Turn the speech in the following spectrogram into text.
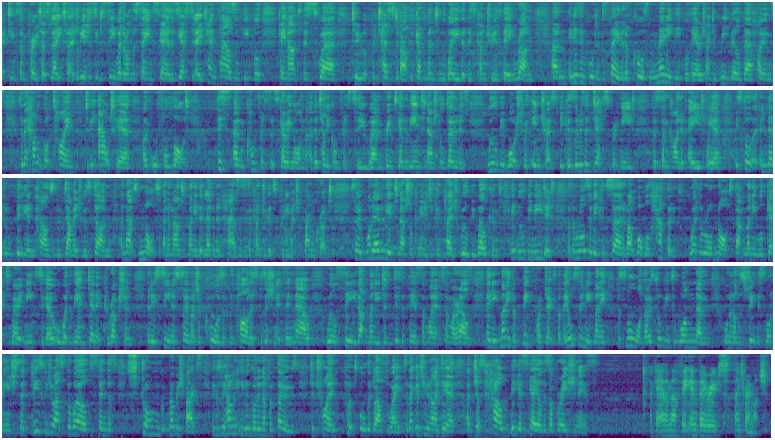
expecting some protests later. It'll be interesting to see whether, on the same scale as yesterday, 10,000 people came out to this square to protest about the government and the way that this country is being run. Um, it is important to say that, of course, many people here are trying to rebuild their homes, so they haven't got time to be out here an awful lot this um, conference that's going on, uh, the teleconference to um, bring together the international donors, will be watched with interest because there is a desperate need for some kind of aid here. It's thought that 11 billion pounds worth of damage was done, and that's not an amount of money that Lebanon has. This is a country that's pretty much bankrupt. So whatever the international community can pledge will be welcomed. It will be needed, but there will also be concern about what will happen, whether or not that money will get to where it needs to go, or whether the endemic corruption that is seen as so much a cause of the parlous position it's in now will see that money just disappear somewhere somewhere else. They need money for big projects, but they also need money for small ones. I was talking to one um, woman on the street this morning, and she said, "Please, could you ask the world to send us strong rubbish bags because we haven't even got enough of those to try and put all the glass away." So that gives you an idea of just how big a scale this operation is. Okay, Emma Murphy in Beirut. Thank you very much.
